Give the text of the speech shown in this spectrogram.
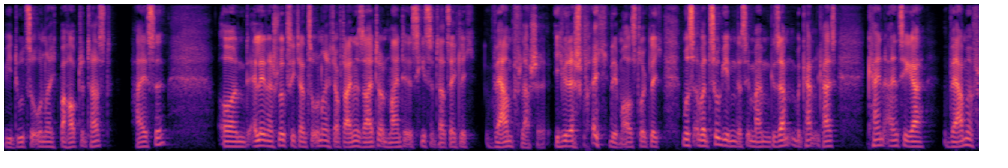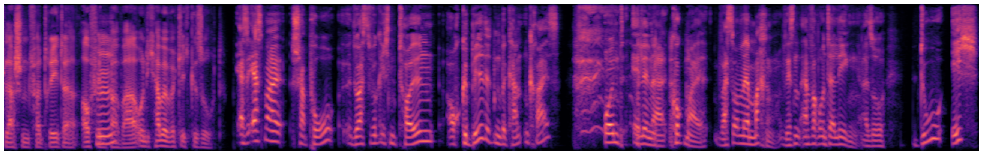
wie du zu Unrecht behauptet hast, heiße. Und Elena schlug sich dann zu Unrecht auf deine Seite und meinte, es hieße tatsächlich Wärmflasche. Ich widerspreche dem ausdrücklich, muss aber zugeben, dass in meinem gesamten Bekanntenkreis kein einziger Wärmeflaschenvertreter auffindbar mhm. war und ich habe wirklich gesucht. Also erstmal Chapeau, du hast wirklich einen tollen, auch gebildeten Bekanntenkreis. Und Elena, guck mal, was sollen wir machen? Wir sind einfach unterlegen. Also du, ich,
